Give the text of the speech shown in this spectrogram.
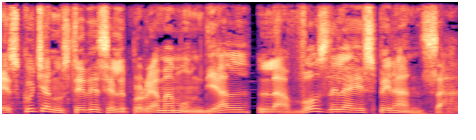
Escuchan ustedes el programa mundial La Voz de la Esperanza.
